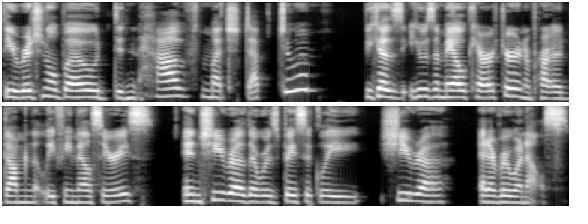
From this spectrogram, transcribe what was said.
the original Bow didn't have much depth to him because he was a male character in a predominantly female series. In She-Ra, there was basically She-Ra and everyone else.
